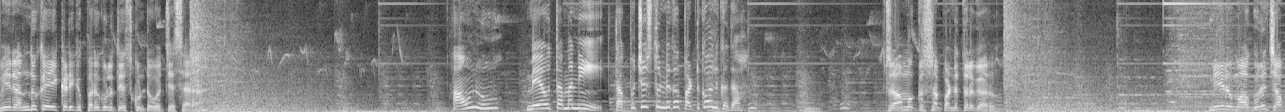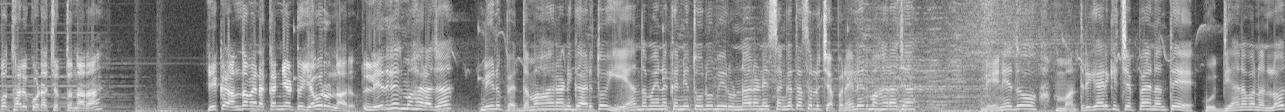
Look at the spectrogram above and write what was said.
మీరందుకే ఇక్కడికి పరుగులు తీసుకుంటూ వచ్చేశారా? అవును మేము తమని తప్పు చేస్తుండగా పట్టుకోవాలి కదా. రామకృష్ణ పండితులు గారు మీరు మా గురించి అబద్ధాలు కూడా చెప్తున్నారా? ఇక్కడ అందమైన కన్య అంటూ ఎవరున్నారు? లేదు లేదు మహారాజా. నేను పెద్ద మహారాణి గారితో ఏ అందమైన కన్యతోనూ మీరున్నారనే సంగతి అసలు చెప్పనే లేదు మహారాజా. నేనేదో మంత్రి గారికి చెప్పానంతే ఉద్యానవనంలో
